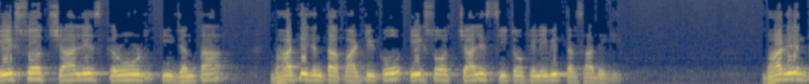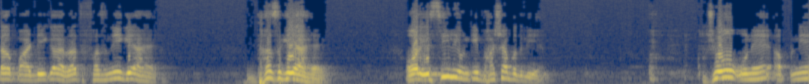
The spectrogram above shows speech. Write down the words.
140 करोड़ की जनता, भारतीय जनता पार्टी को 140 सीटों के लिए भी तरसा देगी। भारतीय जनता पार्टी का रथ फंस नहीं गया है, धस गया है, और इसीलिए उनकी भाषा बदली है। जो उन्हें अपने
